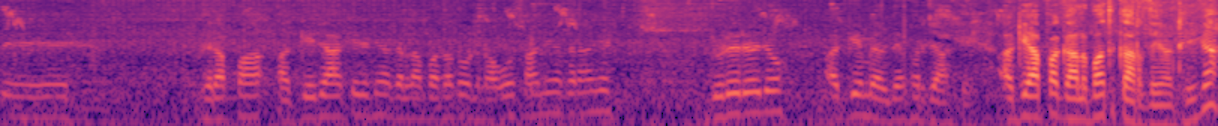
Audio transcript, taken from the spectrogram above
ਤੇ ਫਿਰ ਆਪਾਂ ਅੱਗੇ ਜਾ ਕੇ ਜਿਹੜੀਆਂ ਗੱਲਾਂ ਬਾਤਾਂ ਤੁਹਾਡੇ ਨਾਲ ਉਹ ਸਾਂਝੀਆਂ ਕਰਾਂਗੇ। ਜੁੜੇ ਰਹੋ ਜੋ ਅੱਗੇ ਮਿਲਦੇ ਆ ਫਿਰ ਜਾ ਕੇ। ਅੱਗੇ ਆਪਾਂ ਗੱਲਬਾਤ ਕਰਦੇ ਆ ਠੀਕ ਆ?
